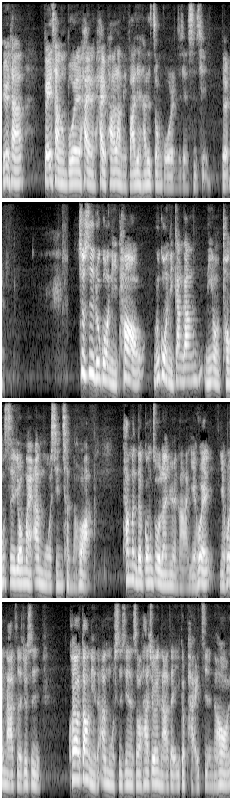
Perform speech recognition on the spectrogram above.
因为他非常不会害害怕让你发现他是中国人这件事情，对。就是如果你泡，如果你刚刚你有同时有买按摩行程的话，他们的工作人员啊也会也会拿着，就是快要到你的按摩时间的时候，他就会拿着一个牌子，然后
